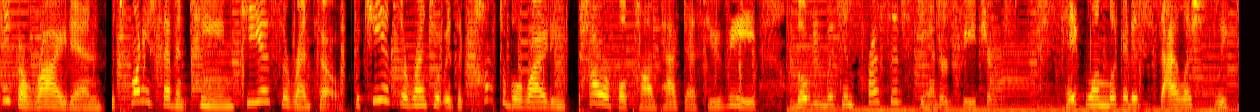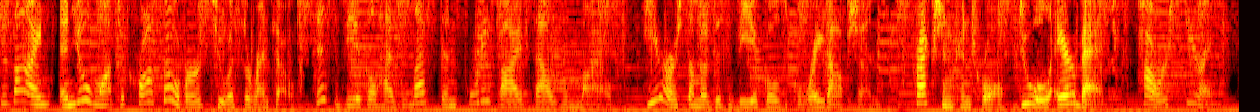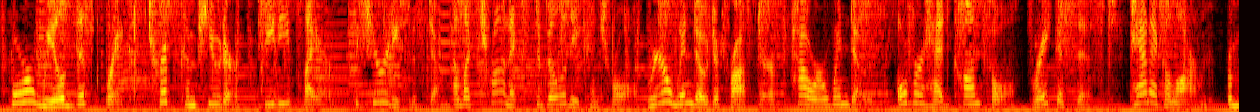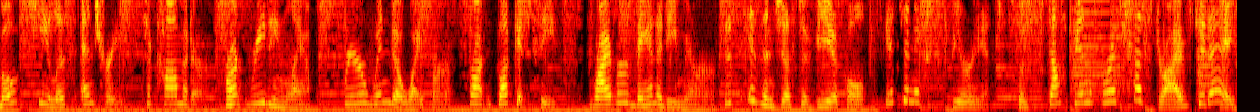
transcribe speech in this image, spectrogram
Take a ride in the 2017 Kia Sorento. The Kia Sorento is a comfortable riding, powerful compact SUV loaded with impressive standard features. Take one look at its stylish, sleek design and you'll want to cross over to a Sorento. This vehicle has less than 45,000 miles. Here are some of this vehicle's great options. Traction control, dual airbags, power steering, four-wheel disc brakes, trip computer, CD player, security system, electronic stability control, rear window defroster, power windows, overhead console, brake assist, panic alarm, remote keyless entry, tachometer, front reading lamps, rear window wiper, front bucket seats, driver vanity mirror. This isn't just a vehicle, it's an experience. So stop in for a test drive today.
